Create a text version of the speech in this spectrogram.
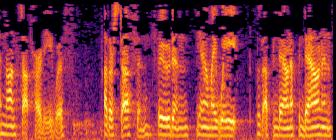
a nonstop party with other stuff and food and you know my weight was up and down, up and down and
